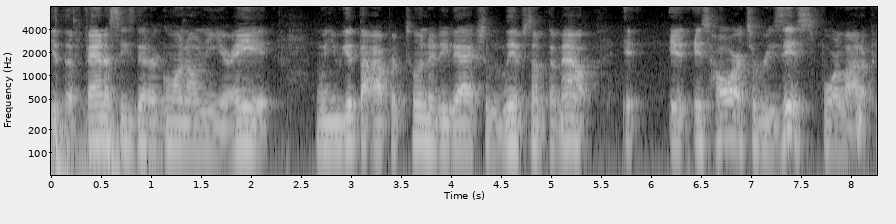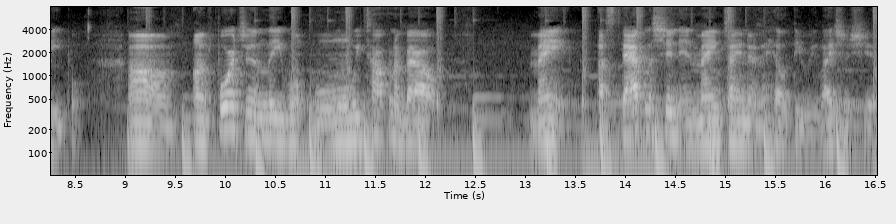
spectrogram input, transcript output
of the fantasies that are going on in your head. When you get the opportunity to actually live something out, it, it it's hard to resist for a lot of people. Um, unfortunately, when, when we talking about main establishing and maintaining a healthy relationship.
